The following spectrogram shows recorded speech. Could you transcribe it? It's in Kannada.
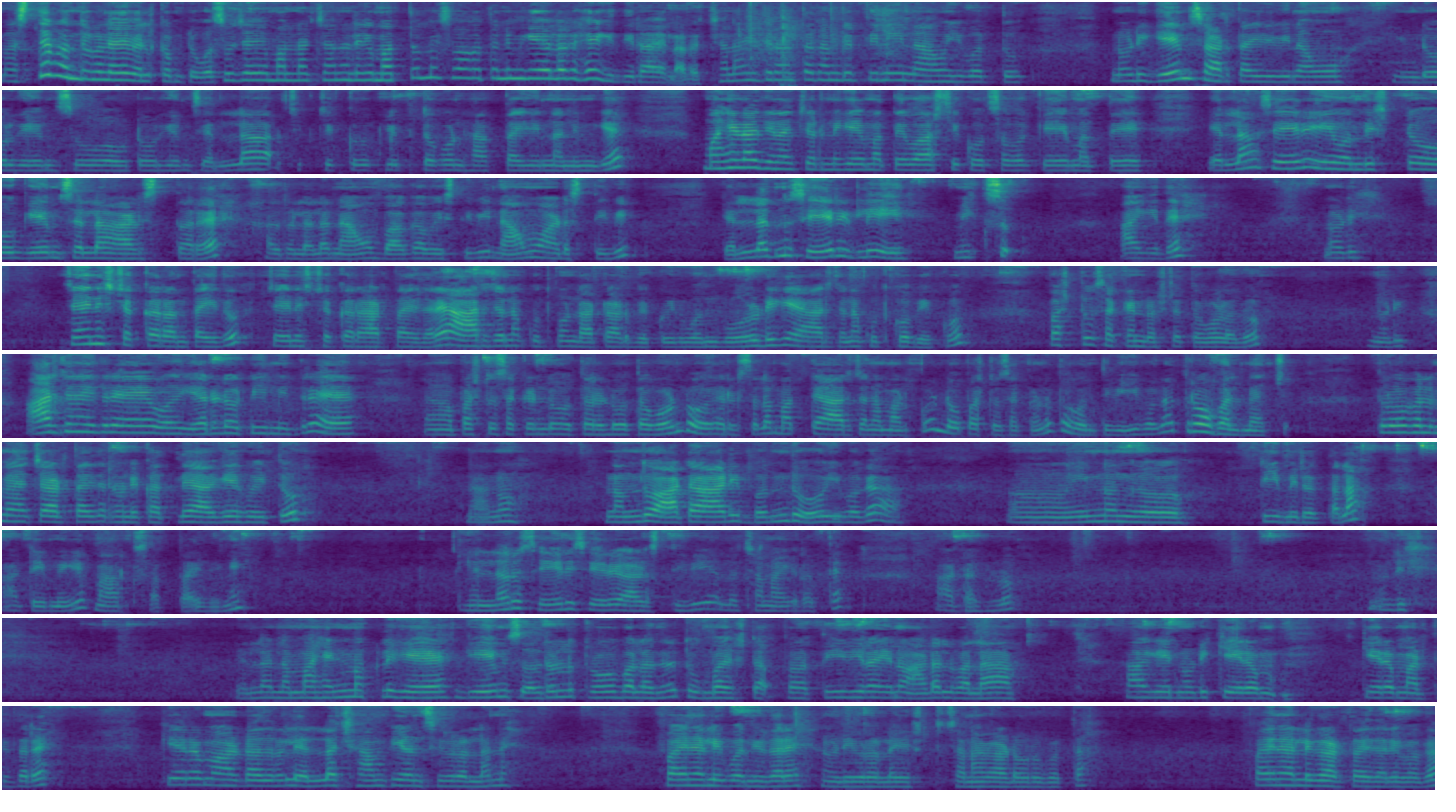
ನಮಸ್ತೆ ಬಂಧುಗಳೇ ವೆಲ್ಕಮ್ ಟು ವಸುಜಯ ಮಲ್ನಾಡ್ ಚಾನಲ್ಗೆ ಮತ್ತೊಮ್ಮೆ ಸ್ವಾಗತ. ನಿಮಗೆ ಎಲ್ಲರೂ ಹೇಗಿದ್ದೀರಾ? ಎಲ್ಲರೂ ಚೆನ್ನಾಗಿದ್ದೀರಾ ಅಂತ ನಂಬಿರ್ತೀನಿ. ನಾವು ಇವತ್ತು ನೋಡಿ ಗೇಮ್ಸ್ ಆಡ್ತಾ ಇದ್ದೀವಿ ನಾವು. ಇಂಡೋರ್ ಗೇಮ್ಸು ಔಟ್ಡೋರ್ ಗೇಮ್ಸ್ ಎಲ್ಲ ಚಿಕ್ಕ ಚಿಕ್ಕದು ಕ್ಲಿಪ್ ತೊಗೊಂಡು ಹಾಕ್ತಾ ಇದ್ದೀನಿ ನಾನು ನಿಮಗೆ. ಮಹಿಳಾ ದಿನಾಚರಣೆಗೆ ಮತ್ತು ವಾರ್ಷಿಕೋತ್ಸವಕ್ಕೆ ಮತ್ತು ಎಲ್ಲ ಸೇರಿ ಒಂದಿಷ್ಟು ಗೇಮ್ಸ್ ಎಲ್ಲ ಆಡಿಸ್ತಾರೆ. ಅದರಲ್ಲೆಲ್ಲ ನಾವು ಭಾಗವಹಿಸ್ತೀವಿ, ನಾವು ಆಡಿಸ್ತೀವಿ. ಎಲ್ಲದನ್ನೂ ಸೇರಿ ಇಲ್ಲಿ ಮಿಕ್ಸು ಆಗಿದೆ. ನೋಡಿ ಚೈನೀಸ್ ಚಕ್ಕರ್ ಅಂತ ಇದು. ಚೈನೀಸ್ ಚಕ್ಕರ್ ಆಡ್ತಾ ಇದ್ದಾರೆ. ಆರು ಜನ ಕೂತ್ಕೊಂಡು ಆಟ ಆಡಬೇಕು. ಇದು ಒಂದು ಬೋರ್ಡಿಗೆ ಆರು ಜನ ಕೂತ್ಕೋಬೇಕು. ಫಸ್ಟು ಸೆಕೆಂಡು ಅಷ್ಟೇ ತೊಗೊಳ್ಳೋದು. ನೋಡಿ. ಆರು ಜನ ಇದ್ದರೆ ಎರಡು ಟೀಮ್ ಇದ್ದರೆ ಫಸ್ಟು ಸೆಕೆಂಡು ತರ್ಡು ತೊಗೊಂಡು ಎರಡು ಸಲ ಮತ್ತೆ ಆರು ಜನ ಮಾಡಿಕೊಂಡು ಫಸ್ಟು ಸೆಕೆಂಡು ತೊಗೊತೀವಿ. ಇವಾಗ ಥ್ರೋಬಾಲ್ ಮ್ಯಾಚು ಥ್ರೋಬಾಲ್ ಮ್ಯಾಚ್ ಆಡ್ತಾ ಇದ್ದಾರೆ. ನೋಡಿ, ಕತ್ಲೆ ಆಗೇ ಹೋಯಿತು. ನಾನು ನಮ್ಮದು ಆಟ ಆಡಿ ಬಂದು ಇವಾಗ ಇನ್ನೊಂದು ಟೀಮ್ ಇರುತ್ತಲ್ಲ, ಆ ಟೀಮಿಗೆ ಮಾರ್ಕ್ಸ್ ಹಾಕ್ತಾಯಿದ್ದೀನಿ ಎಲ್ಲರೂ ಸೇರಿ ಸೇರಿ ಆಡಿಸ್ತೀವಿ, ಎಲ್ಲ ಚೆನ್ನಾಗಿರುತ್ತೆ ಆಟಗಳು. ನೋಡಿ, ಎಲ್ಲ ನಮ್ಮ ಹೆಣ್ಮಕ್ಳಿಗೆ ಗೇಮ್ಸ್ ಅದರಲ್ಲೂ ಥ್ರೋಬಾಲ್ ಅಂದರೆ ತುಂಬ ಇಷ್ಟ. ಪ್ರತಿದಿನ ದಿನ ಏನೋ ಆಡಲ್ವಲ್ಲ? ಹಾಗೆ ನೋಡಿ ಕೇರಮ್ ಕೇರಮ್ ಆಡ್ತಿದ್ದಾರೆ. ಕೇರಮ್ ಆಡೋದ್ರಲ್ಲಿ ಎಲ್ಲ ಚಾಂಪಿಯನ್ಸ್ ಇವರೆಲ್ಲನೇ. ಫೈನಲಿಗೆ ಬಂದಿದ್ದಾರೆ. ನೋಡಿ ಇವರೆಲ್ಲ ಎಷ್ಟು ಚೆನ್ನಾಗಿ ಆಡೋರು ಗೊತ್ತಾ? ಫೈನಲಿಗೆ ಆಡ್ತಾ ಇದ್ದಾರೆ ಇವಾಗ.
